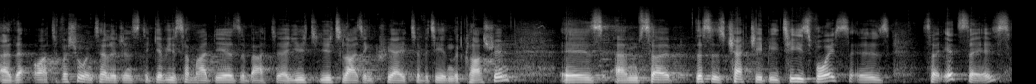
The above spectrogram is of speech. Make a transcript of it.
uh, that artificial intelligence to give you some ideas about uh, utilizing creativity in the classroom is um, so this is ChatGPT's voice is so it says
